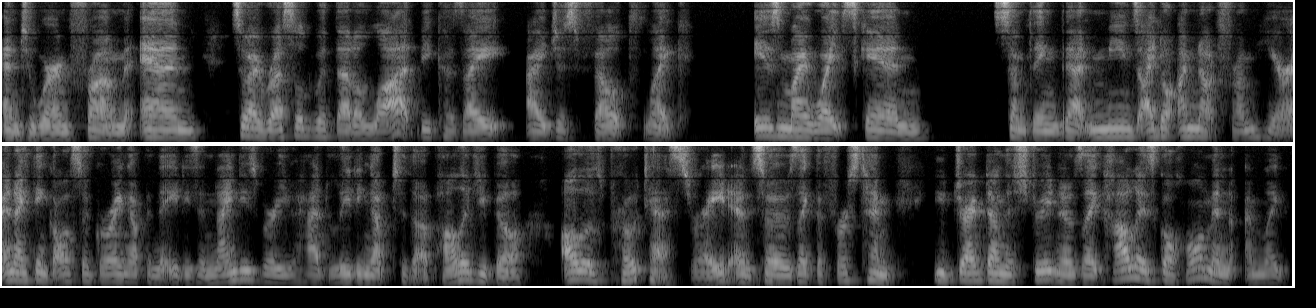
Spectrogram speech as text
and to where I'm from. And so I wrestled with that a lot because I I just felt like is my white skin something that means I don't I'm not from here. And I think also growing up in the 80s and 90s where you had leading up to the apology bill all those protests, right? And so it was like the first time you drive down the street and I was like, how let's go home. And I'm like,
